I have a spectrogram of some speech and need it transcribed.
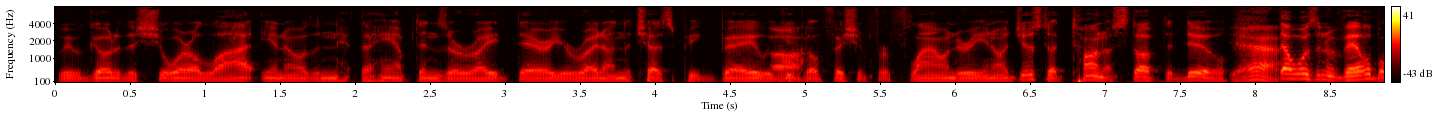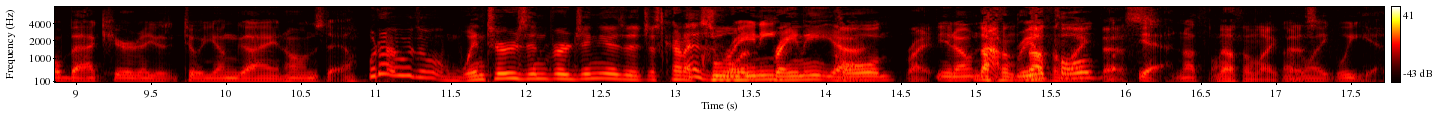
We would go to the shore a lot. You know, the, the Hamptons are right there. You're right on the Chesapeake Bay. We Ah. could go fishing for flounder. You know, just a ton of stuff to do. Yeah. that wasn't available back here to, to a young guy in Honesdale. what are the winters in Virginia? Is it just kind of cool, rainy, rainy, yeah, cold. right? You know, nothing, not real nothing cold. like this. Yeah, nothing. nothing like this. Like we get.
